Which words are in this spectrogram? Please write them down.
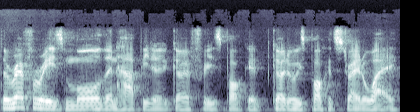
The referee's more than happy to go for his pocket, go to his pocket straight away.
